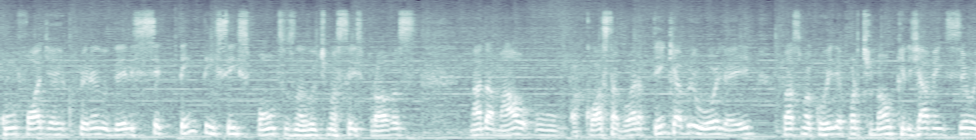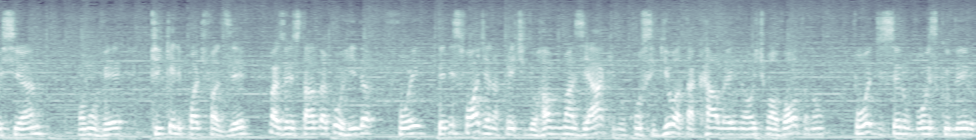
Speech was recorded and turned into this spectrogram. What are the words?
Com o Foggia recuperando dele 76 pontos nas últimas seis provas nada mal. O Acosta agora tem que abrir o olho aí. Próxima corrida é Portimão, que ele já venceu esse ano. Vamos ver o que, que ele pode fazer. Mas o resultado da corrida foi Denis Foggia na frente do Raul Maziak, não conseguiu atacá-lo aí na última volta, não pôde ser um bom escudeiro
